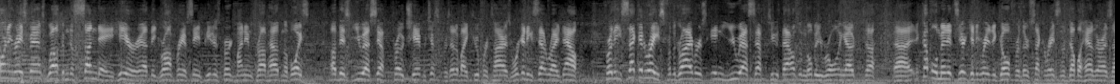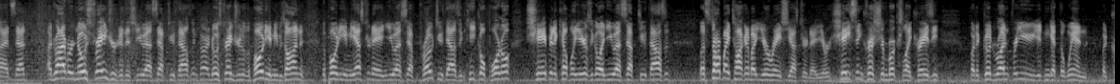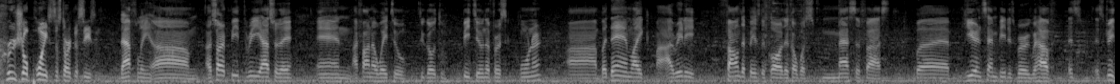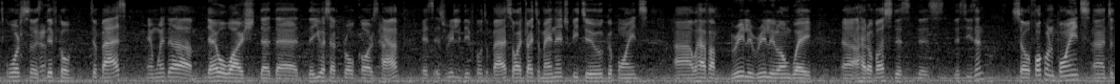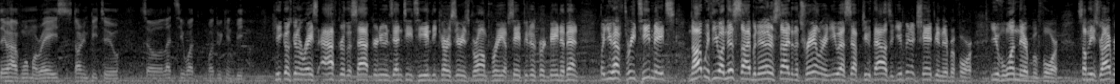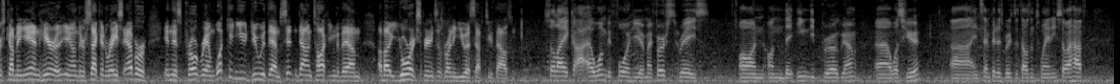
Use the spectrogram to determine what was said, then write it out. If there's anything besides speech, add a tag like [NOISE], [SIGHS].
morning, race fans. Welcome to Sunday here at the Grand Prix of St. Petersburg. My name is Rob Howden, the voice of this USF Pro Championships presented by Cooper Tires. We're getting set right now for the second race for the drivers in USF 2000. They'll be rolling out uh, uh, a couple of minutes here, getting ready to go for their second race of the doubleheader, as I had said. A driver no stranger to this USF 2000 car, no stranger to the podium. He was on the podium yesterday in USF Pro 2000. Kiko Porto, champion a couple of years ago in USF 2000. Let's start by talking about your race yesterday. You were chasing Christian Brooks like crazy, but a good run for you. You didn't get the win, but crucial points to start the season. Definitely. Um, I started P3 yesterday, and I found a way to, to go to P2 in the first corner. Uh, but then, like, I really found the pace of the car. The car was massive fast. But here in St. Petersburg, we have it's a street course, so it's yeah. difficult to pass. And with the, the aero wash that the, the USF Pro cars have, it's, it's really difficult to pass. So I try to manage P2, good points. Uh, we have a really, really long way uh, ahead of us this, this, this season. So four points. Uh, today we have one more race, starting P2. So let's see what, what we can be. Kiko's going to race after this afternoon's NTT IndyCar Series Grand Prix of St. Petersburg main event. But you have three teammates, not with you on this side, but the other side of the trailer in USF 2000. You've been a champion there before. You've won there before. Some of these drivers coming in here, you know, their second race ever in this program. What can you do with them, sitting down talking to them about your experiences running USF 2000? So, like, I won before here. My first race on, on the Indy program uh, was here uh, in St. Petersburg 2020. So I have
